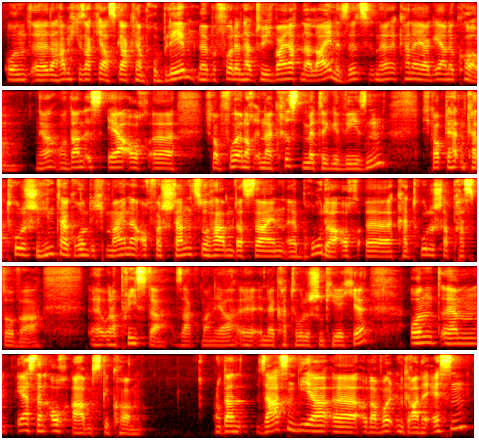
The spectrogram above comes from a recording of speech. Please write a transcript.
Und äh, dann habe ich gesagt, ja, ist gar kein Problem. Ne? Bevor er natürlich Weihnachten alleine sitzt, ne, kann er ja gerne kommen. Ja? Und dann ist er auch, äh, ich glaube, vorher noch in der Christmette gewesen. Ich glaube, der hat einen katholischen Hintergrund. Ich meine auch verstanden zu haben, dass sein äh, Bruder auch äh, katholischer Pastor war. Äh, oder Priester, sagt man ja, äh, in der katholischen Kirche. Und ähm, er ist dann auch abends gekommen. Und dann saßen wir oder wollten gerade essen.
